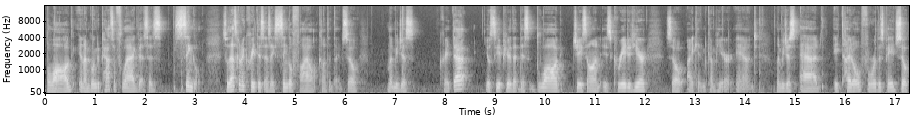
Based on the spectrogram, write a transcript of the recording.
blog, and I'm going to pass a flag that says single. So that's going to create this as a single file content type. So let me just create that. You'll see up here that this blog JSON is created here. So I can come here and let me just add a title for this page. So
